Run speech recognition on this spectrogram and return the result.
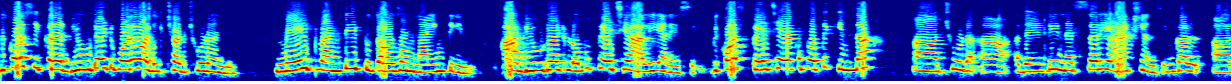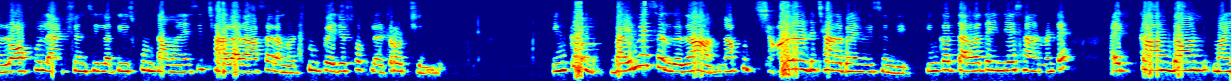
బికాస్ ఇక్కడ డ్యూ డేట్ కూడా వాడు ఇచ్చాడు చూడండి. May twenty two thousand nineteen ఆ డ్యూ డేట్ లోపు పే చేయాలి అనేసి. బికాస్ పే చేయకపోతే కింద చూడ అదేంటి నెసరీ యాక్షన్స్ ఇంకా లాఫుల్ యాక్షన్స్ ఇలా తీసుకుంటాం అనేసి చాలా రాశారన్నమాట. టూ పేజెస్ ఆఫ్ లెటర్ వచ్చింది. ఇంకా భయం వేస్తుంది కదా నాకు చాలా అంటే చాలా భయం వేసింది. ఇంకా తర్వాత ఏం చేశానంటే ఐ కామ్ డౌన్ మై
